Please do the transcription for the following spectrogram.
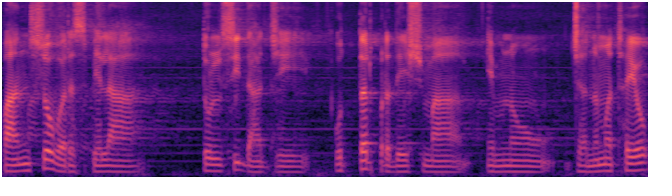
પાંચસો વર્ષ પહેલાં તુલસીદાસજી ઉત્તર પ્રદેશમાં એમનો જન્મ થયો.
